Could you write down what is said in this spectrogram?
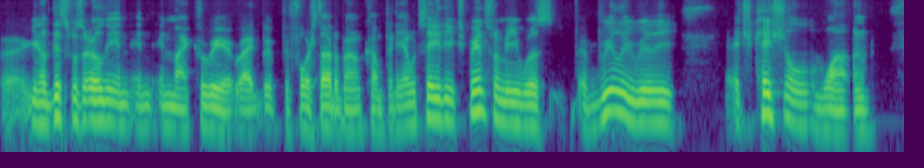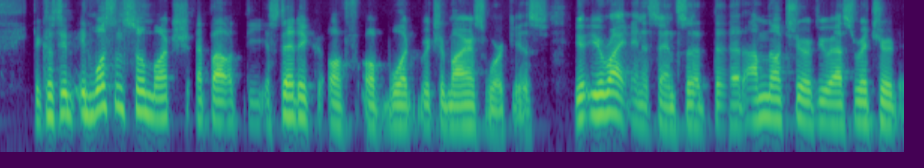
uh, you know, this was early in, in, in my career, right, before I started my own company. I would say the experience for me was a really, really educational one because it, it wasn't so much about the aesthetic of, of what Richard Meier's work is. You're, you're right in a sense that, that I'm not sure if you ask Richard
